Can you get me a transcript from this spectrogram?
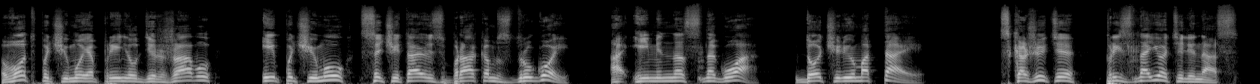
Вот почему я принял державу и почему сочетаюсь браком с другой, а именно с Нагуа, дочерью Маттаи. Скажите, признаете ли нас?»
